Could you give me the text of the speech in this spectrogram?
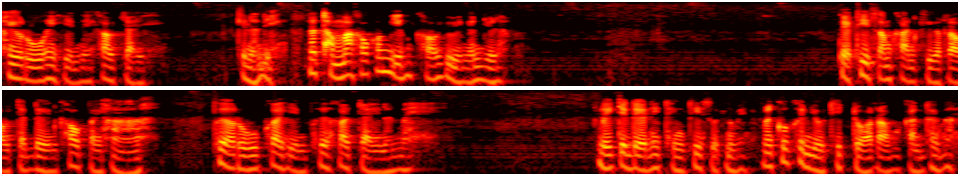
ให้รู้ให้เห็นให้เข้าใจแค่นั้นเองนั่นธรรมะเขาก็มีของเขาอยู่อย่างนั้นอยู่แล้วแต่ที่สำคัญคือเราจะเดินเข้าไปหา เพื่อรู้เพื่อเห็นเพื่อเข้าใจนั้นไหมหรือจะเดินให้ถึงที่สุดไหมมันก็ขึ้นอยู่ที่ตัวเรากันทั้งนั้น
